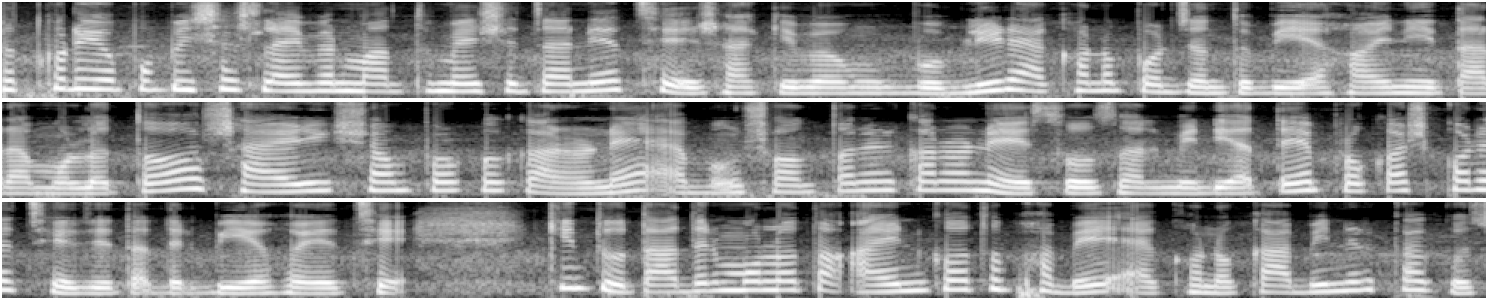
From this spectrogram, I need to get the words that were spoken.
হঠাৎ করে অপু বিশ্বাস লাইভের মাধ্যমে এসে জানিয়েছে, সাকিব এবং বুবলির এখনও পর্যন্ত বিয়ে হয়নি। তারা মূলত শারীরিক সম্পর্ক কারণে এবং সন্তানের কারণে সোশ্যাল মিডিয়াতে প্রকাশ করেছে যে তাদের বিয়ে হয়েছে। কিন্তু তাদের মূলত আইনগতভাবে এখনও কাবিনের কাগজ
